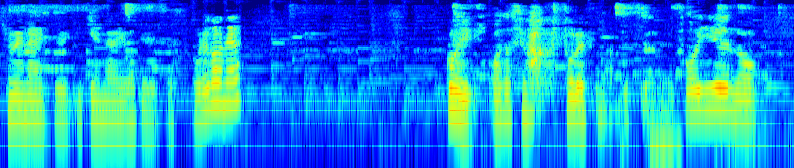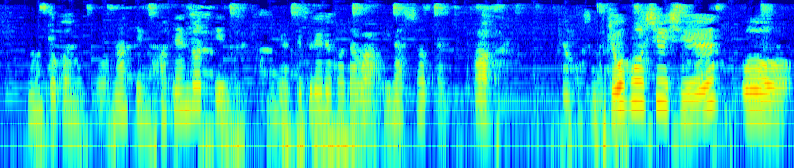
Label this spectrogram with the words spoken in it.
決めないといけないわけですよ。これがね、すごい私はストレスなんですよね。そういうの、なんとかにこう、なんていうの、アテンドっていうんですかね、やってくれる方がいらっしゃったりとか、なんかその情報収集を、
